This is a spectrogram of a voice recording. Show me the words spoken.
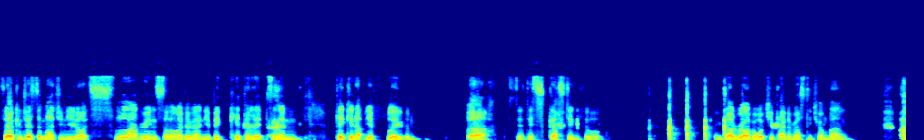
So I can just imagine you like slavering saliva around your big kipper lips and then picking up your flute and ugh, it's a disgusting thought. Think I'd rather watch you play the rusty trombone.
